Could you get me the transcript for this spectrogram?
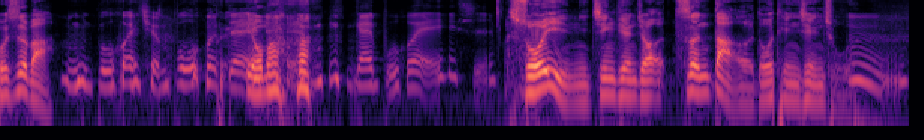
不是吧？嗯，不会全部 对有吗？应该不会是。所以你今天就要睁大耳朵听清楚。嗯，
